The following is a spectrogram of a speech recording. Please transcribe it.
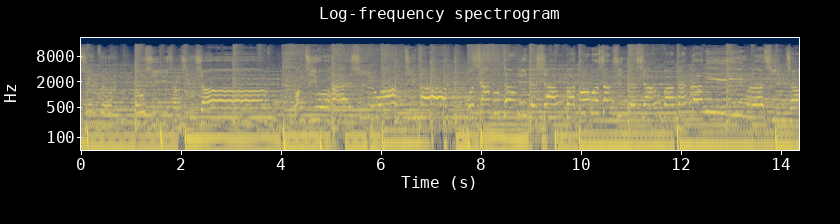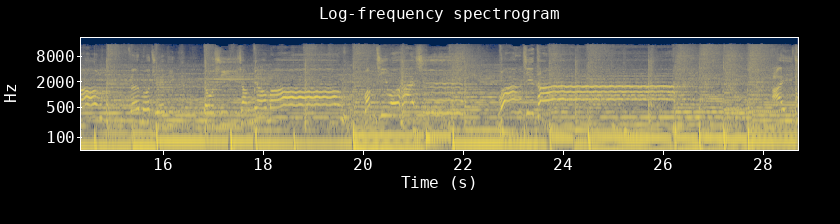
选择都是一场心伤。忘记我还是忘记他，我想不通你的想法，多么伤心的想法。难道你赢了心肠？怎么决定都是一场渺茫。忘记我还是忘记他。爱已经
